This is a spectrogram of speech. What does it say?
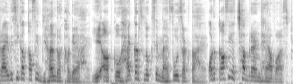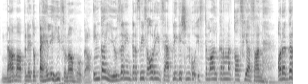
प्राइवेसी का काफ़ी ध्यान रखा गया है। ये आपको हैकर्स लोग से महफूज रखता है। और काफ़ी अच्छा ब्रांड है अवास्ट नाम आपने तो पहले ही सुना होगा। इनका यूज़र इंटरफेस और इस एप्लीकेशन को इस्तेमाल करना काफ़ी आसान है। और अगर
